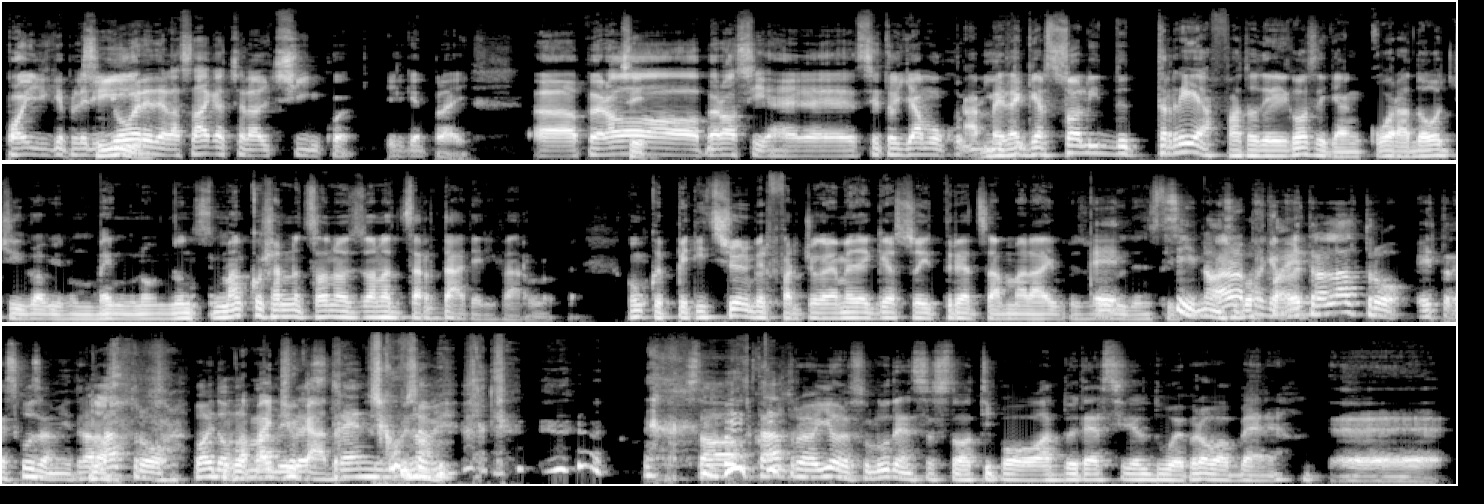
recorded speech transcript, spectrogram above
Poi il gameplay sì. migliore della saga c'era il 5, il gameplay. Uh, però, sì. però sì, eh, se togliamo... Ah, Metal Gear Solid 3 ha fatto delle cose che ancora ad oggi proprio non vengono, non, manco ci hanno, sono, sono azzardati a rifarlo. Comunque petizione per far giocare Metal Gear Solid 3 a Zamma Live su eh, Sì, no, allora, si può fare. E tra l'altro, e tra, scusami, tra no, l'altro, poi dopo mai giocato. Stranding, scusami. No. Sto, tra l'altro io su Ludens sto tipo a due terzi del 2, però va bene. Eh,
